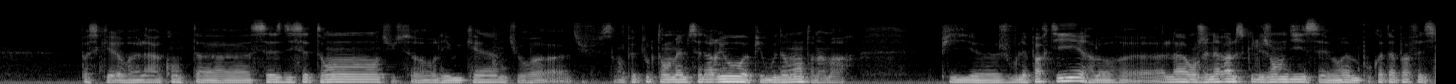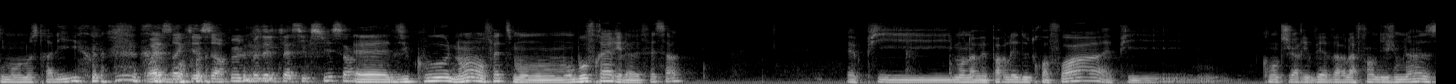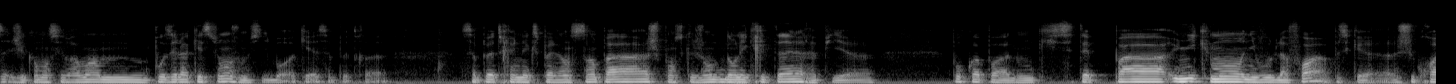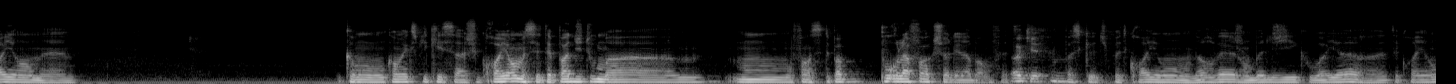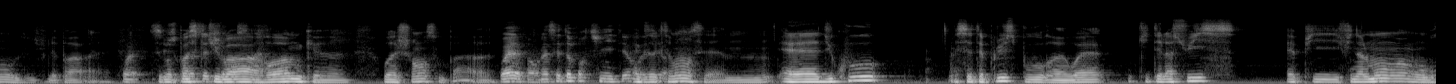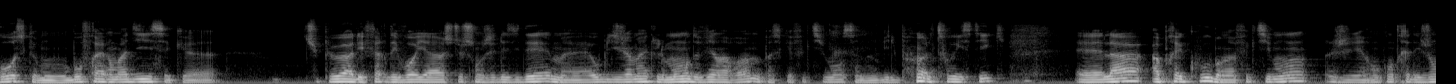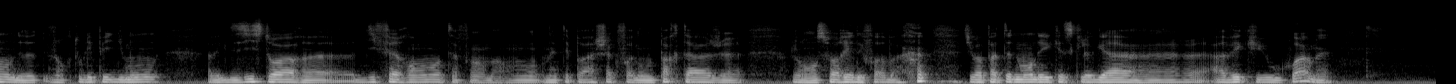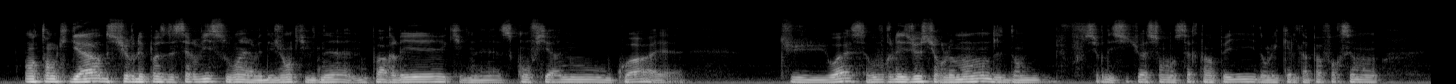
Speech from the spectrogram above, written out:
Parce que voilà, quand t'as 16-17 ans, tu sors les week-ends, tu vois, tu c'est un peu tout le temps le même scénario, et puis au bout d'un moment, t'en as marre. Puis euh, je voulais partir, alors euh, là, en général, ce que les gens me disent, c'est ouais, mais pourquoi t'as pas fait 6 mois en Australie? Ouais, c'est vrai que c'est un peu le modèle classique suisse. hein. Et du coup, non, en fait, mon, mon beau-frère, il avait fait ça. Et puis, il m'en avait parlé deux, trois fois. Et puis, quand j'arrivais vers la fin du gymnase, j'ai commencé vraiment à me poser la question. Je me suis dit, bon, ok, ça peut être, euh, ça peut être une expérience sympa. Je pense que j'entre dans les critères. Et puis, euh, pourquoi pas? Donc, c'était pas uniquement au niveau de la foi, parce que euh, je suis croyant, mais comment, comment expliquer ça? Je suis croyant, mais c'était pas du tout ma. mon- enfin, c'était pas pour la foi que je suis allé là-bas en fait. Ok. Parce que tu peux être croyant en Norvège, en Belgique ou ailleurs, euh, t'es croyant ou tu l'es pas. euh, Ouais, C'est pas parce que tu chance. vas à Rome que. Ouais, chance ou pas. Ouais, on a cette opportunité. on va dire. Exactement. c'est, hum, Et du coup, c'était plus pour euh, ouais, quitter la Suisse. Et puis finalement, en gros, ce que mon beau-frère m'a dit, c'est que tu peux aller faire des voyages, te changer les idées, mais oublie jamais que le monde vient à Rome, parce qu'effectivement, c'est une ville pas mal touristique. Et là, après coup, ben, effectivement, j'ai rencontré des gens de genre tous les pays du monde, avec des histoires euh, différentes. Enfin, ben, on n'était pas à chaque fois dans le partage. euh, genre en soirée, des fois, ben, tu vas pas te demander qu'est-ce que le gars euh, a vécu ou quoi, mais en tant que garde, sur les postes de service, souvent il y avait des gens qui venaient nous parler, qui venaient se confier à nous ou quoi. Et tu, ouais, ça ouvre les yeux sur le monde, sur des situations dans certains pays dans lesquels t'as pas forcément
